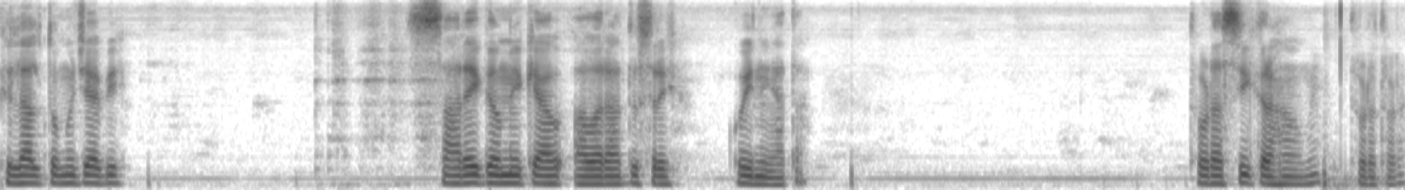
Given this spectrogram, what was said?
फ़िलहाल तो मुझे अभी सारे गमे के आवारा दूसरे कोई नहीं आता। थोड़ा सीख रहा हूँ मैं थोड़ा थोड़ा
